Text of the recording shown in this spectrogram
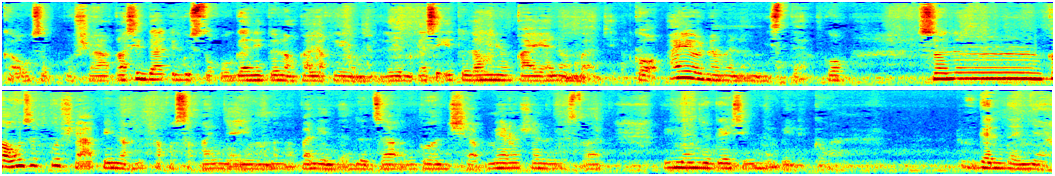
kausap ko siya. Kasi dati gusto ko, ganito lang kalaki yung bilhin. Kasi ito lang yung kaya ng budget ko. Ayaw naman ng mister ko. So, nung kausap ko siya, pinakita ko sa kanya yung mga paninda doon sa gold shop. Meron siya ng gusto. Tingnan nyo guys yung nabili ko. Ganda niya.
